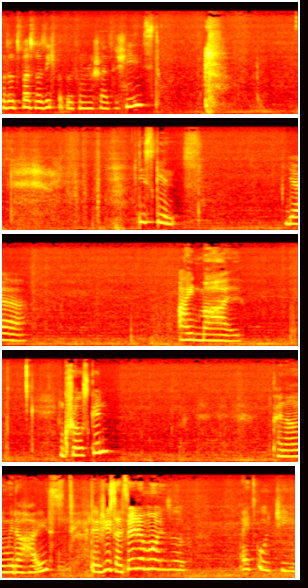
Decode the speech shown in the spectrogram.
Und sonst was weiß ich, was er von der Scheiße schießt. Die Skins. Ja. Einmal. Ein Crow-Skin. Keine Ahnung, wie der heißt. Der schießt als Fledermäuse. Als Ulti.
